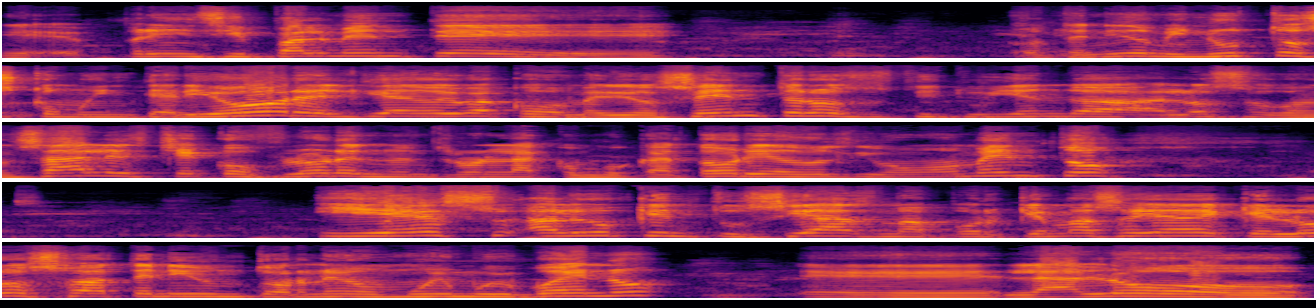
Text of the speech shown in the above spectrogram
eh, principalmente o tenido minutos como interior, el día de hoy va como mediocentro, sustituyendo a Alonso González, Checo Flores no entró en la convocatoria de último momento, y es algo que entusiasma, porque más allá de que el Oso ha tenido un torneo muy, muy bueno, eh, Lalo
